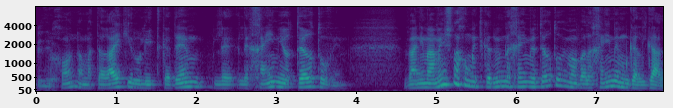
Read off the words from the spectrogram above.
בדיוק. נכון? המטרה היא כאילו להתקדם לחיים יותר טובים. ואני מאמין שאנחנו מתקדמים לחיים יותר טובים, אבל החיים הם גלגל.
